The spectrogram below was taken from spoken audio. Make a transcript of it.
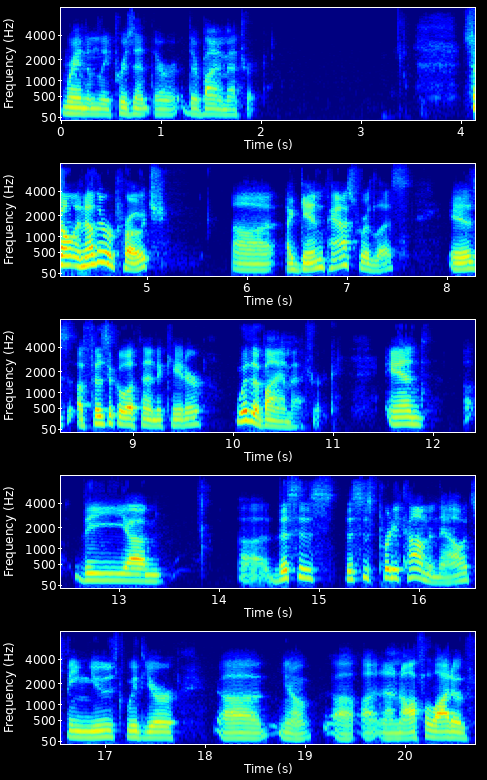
randomly present their their biometric. So another approach, uh, again passwordless, is a physical authenticator with a biometric, and uh, the um, uh, this is this is pretty common now. It's being used with your, uh, you know, uh, an awful lot of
